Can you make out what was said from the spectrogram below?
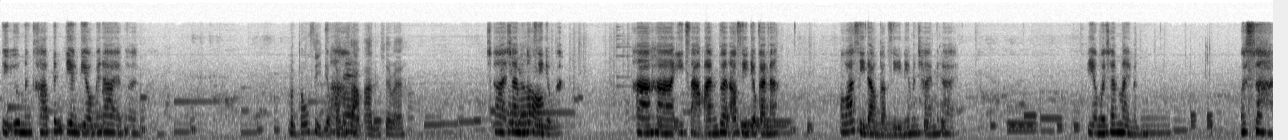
สีอื่นมันครับเป็นเตียงเดียวไม่ได้อะเพื่อน มันต้องสีเดียวกันอ่า สามอันใช่ไหมใช่ใช่มันต้องสีเดียวกันหาหาอีกสามอันเพื่อนเอาสีเดียวกันนะ เพราะว่าสีดำกับสีนี้มันใช้ไม่ได้เตียงเวอร์ชันใหม่มันประสาท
